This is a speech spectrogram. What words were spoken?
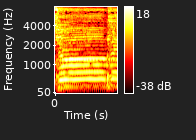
So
